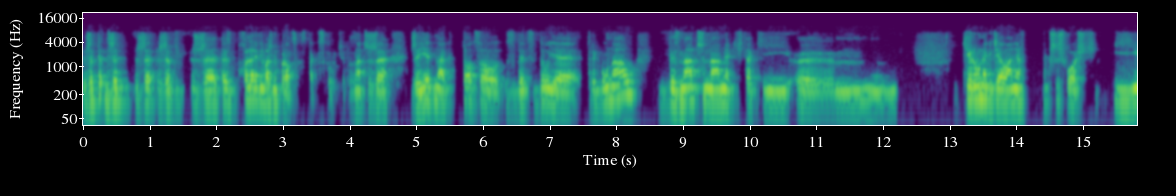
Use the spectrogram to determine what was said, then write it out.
y, że, te, że, że, że, że to jest cholernie ważny proces, tak w skrócie. To znaczy, że, że jednak to, co zdecyduje Trybunał, wyznaczy nam jakiś taki kierunek działania w przyszłości. I,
